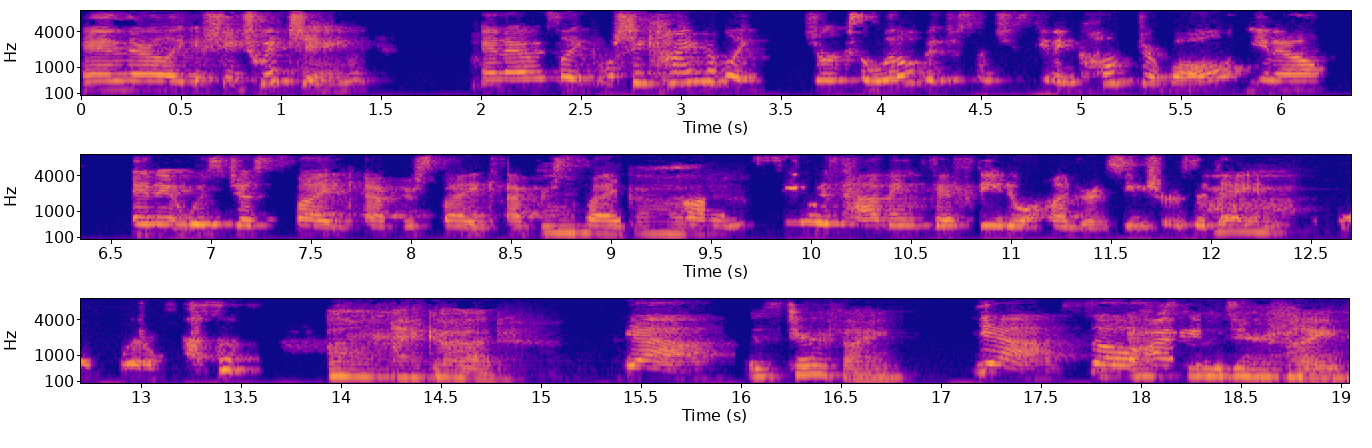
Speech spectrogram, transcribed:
And they're like, is she twitching? And I was like, well, she kind of like jerks a little bit just when she's getting comfortable, you know. And it was just spike after spike after Oh spike. Um, she was having 50 to 100 seizures a day. Oh my God. yeah, It's terrifying. Yeah. So I terrifying.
